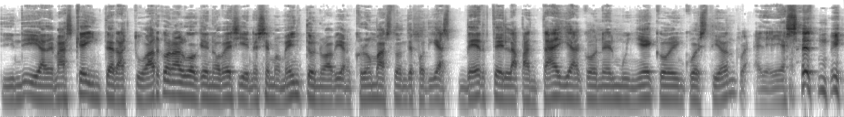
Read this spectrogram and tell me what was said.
Y además que interactuar con algo que no ves y en ese momento no habían cromas donde podías verte en la pantalla con el muñeco en cuestión, pues, debía ser muy,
